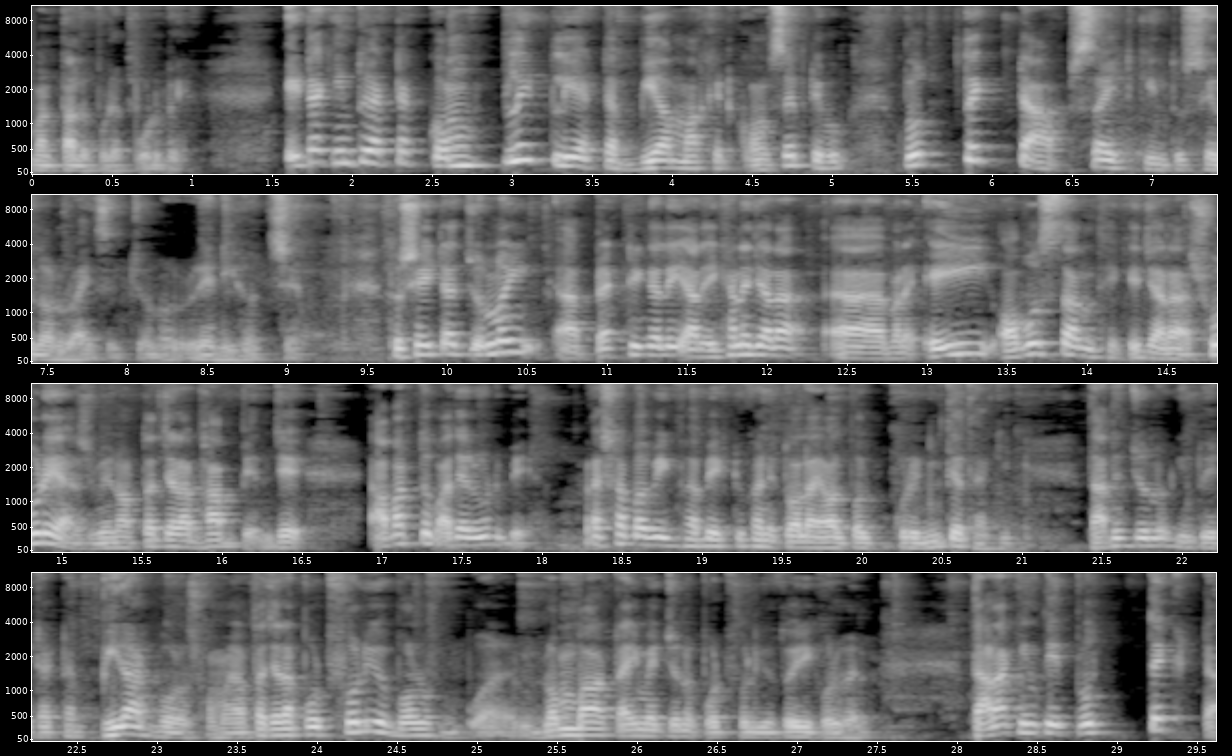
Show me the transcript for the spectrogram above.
মানে তার উপরে পড়বে। এটা কিন্তু একটা কমপ্লিটলি একটা বিয়া মার্কেট কনসেপ্ট এবং প্রত্যেকটা আপসাইড কিন্তু সেল অন রাইজের জন্য রেডি হচ্ছে। তো সেইটার জন্যই প্র্যাকটিক্যালি আর এখানে যারা মানে এই অবস্থান থেকে যারা সরে আসবেন, অর্থাৎ যারা ভাববেন যে আবার তো বাজার উঠবে স্বাভাবিকভাবে একটুখানি তলায় অল্প অল্প করে নিতে থাকি, তাদের জন্য কিন্তু এটা একটা বিরাট বড় সময়। অর্থাৎ যারা পোর্টফোলিও বড়, লম্বা টাইমের জন্য পোর্টফোলিও তৈরি করবেন, তারা কিন্তু এই প্রত্যেকটা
